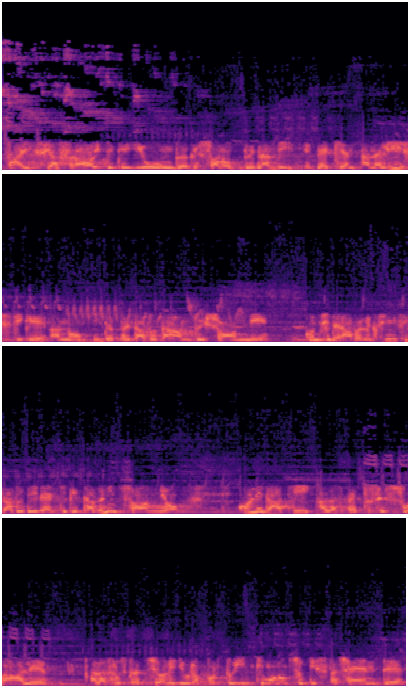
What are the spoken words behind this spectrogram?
Sai, sia Freud che Jung, che sono due grandi e vecchi an- analisti che hanno interpretato tanto i sogni, consideravano il significato dei denti che cadono in sogno collegati all'aspetto sessuale, alla frustrazione di un rapporto intimo non soddisfacente,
